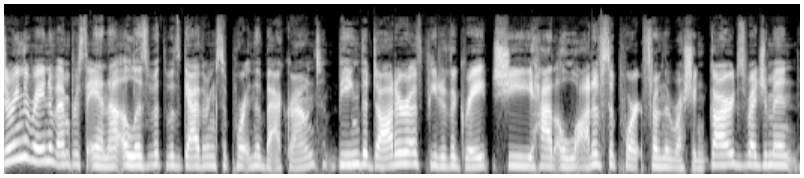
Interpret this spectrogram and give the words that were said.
During the reign of Empress Anna, Elizabeth was gathering support in the background. Being the daughter of Peter the Great, she had a lot of support from the Russian Guards Regiment,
